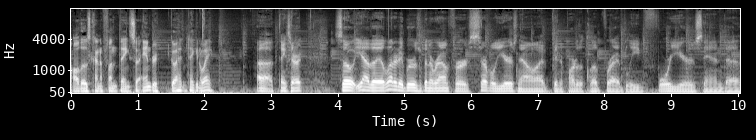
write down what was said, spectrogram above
all those kind of fun things. So, Andrew, go ahead and take it away. Uh, thanks, Eric. So yeah, the Lauter Day Brewers have been around for several years now. I've been a part of the club for I believe four years, and uh,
